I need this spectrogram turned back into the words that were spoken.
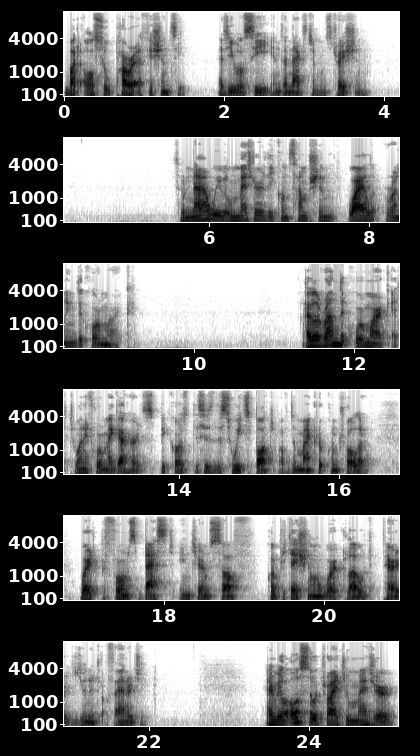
but also power efficiency, as you will see in the next demonstration. So now we will measure the consumption while running the CoreMark. I will run the CoreMark at 24 MHz because this is the sweet spot of the microcontroller, where it performs best in terms of computational workload per unit of energy. And we'll also try to measure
